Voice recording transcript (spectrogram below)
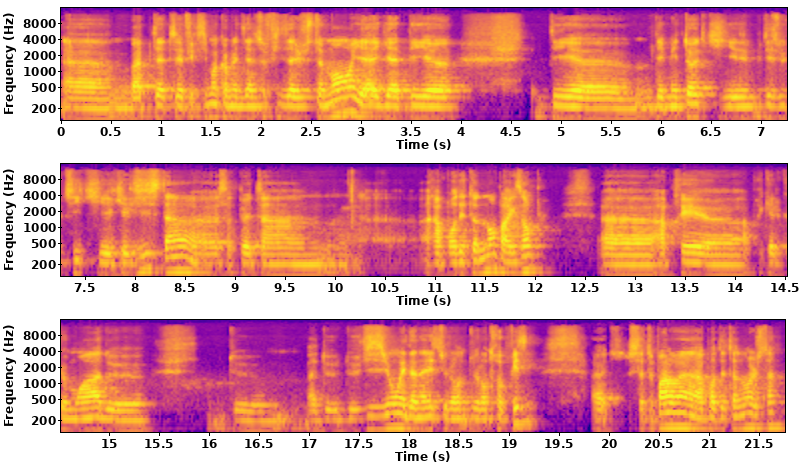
bah, peut-être effectivement, comme l'a dit Anne-Sophie, des ajustements. Il y a, des, euh, des, méthodes, des outils qui, existent. Hein. Euh, ça peut être un, rapport d'étonnement, par exemple, euh, après, quelques mois bah, de, vision et d'analyse de l'entreprise. ça te parle, un rapport d'étonnement, Justin?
